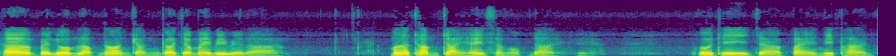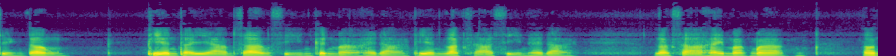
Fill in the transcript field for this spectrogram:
ถ้าไปร่วมหลับนอนกันก็จะไม่มีเวลามาทำใจให้สงบได้ผู้ที่จะไปนิพพานจึงต้องเพียรพยายามสร้างศีลขึ้นมาให้ได้ เพียรรักษาศีลให้ได้ รักษาให้มาก ๆ ตอน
